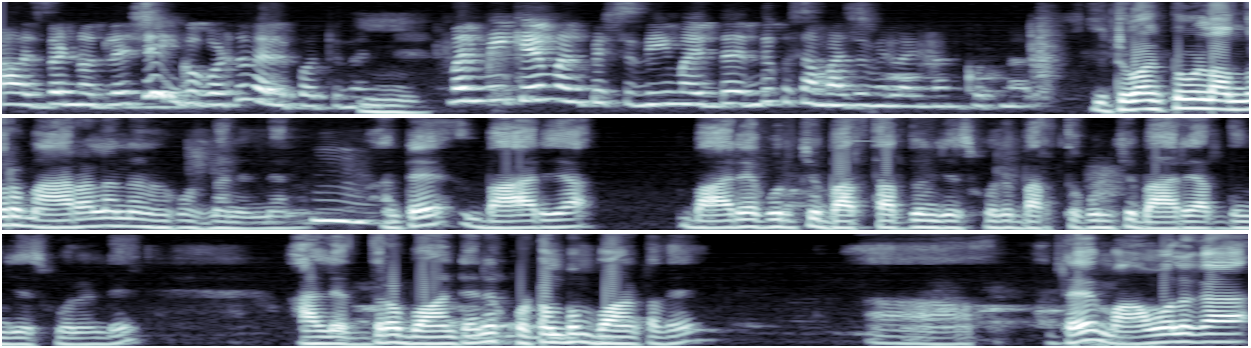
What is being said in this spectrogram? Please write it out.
హస్బెండ్ వదిలేసి ఇంకొకటితో వెళ్ళిపోతుంది. మరి మీకేం అనిపిస్తుంది ఈ మధ్య ఎందుకు సమాజం ఇలా అయింది అనుకుంటున్నారు ఇటువంటి వాళ్ళు అందరూ మారాలని అనుకుంటున్నానండి నేను. అంటే భార్య భార్య గురించి భర్త అర్థం చేసుకోవాలి భర్త గురించి భార్య అర్థం చేసుకోవాలండి. వాళ్ళిద్దరూ బాగుంటేనే కుటుంబం బాగుంటుంది. అంటే మామూలుగా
